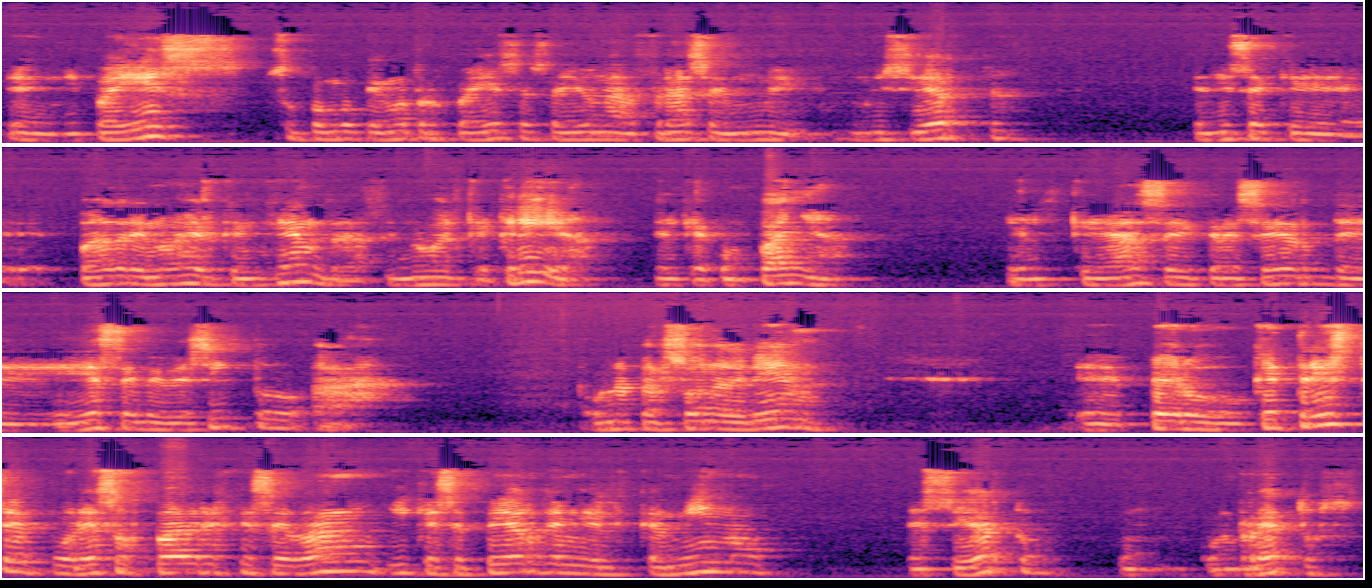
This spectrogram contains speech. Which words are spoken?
en mi país, supongo que en otros países hay una frase muy, muy cierta que dice que padre no es el que engendra, sino el que cría, el que acompaña, el que hace crecer de ese bebecito a una persona de bien. Eh, pero qué triste por esos padres que se van y que se pierden el camino, es cierto, con retos,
